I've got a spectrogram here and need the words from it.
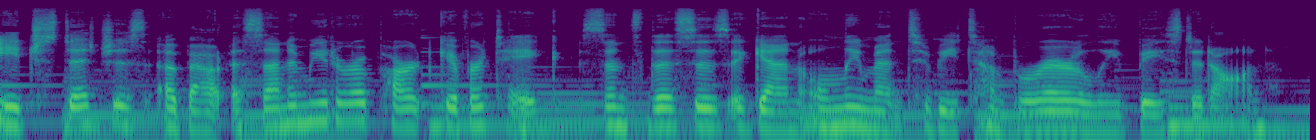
Each stitch is about a centimeter apart give or take, since this is again only meant to be temporarily basted on.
